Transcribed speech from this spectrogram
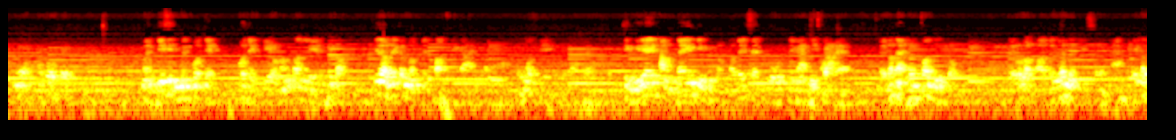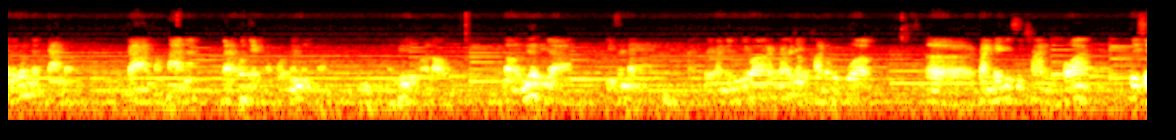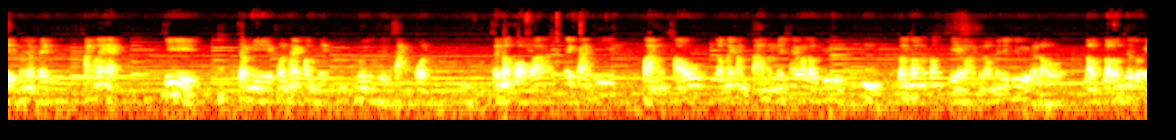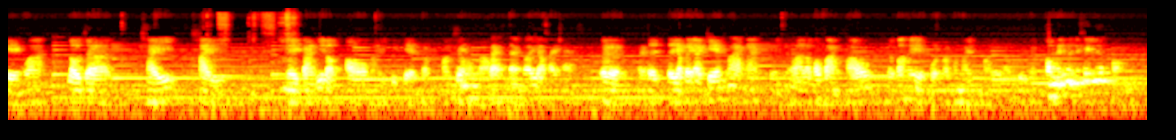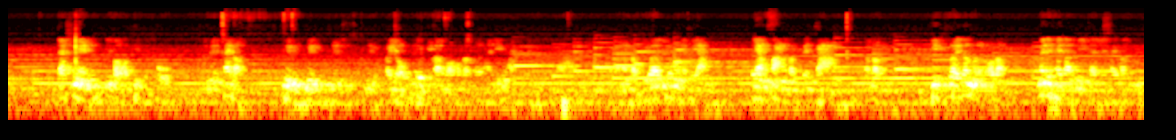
เนี่ยให้โปรเซสเหมือนที่สิ่งเป็นโปรเจกต์โปรเจกต์เดียวทั้งตอนเรียนที่แบบที่เราได้กำหนดเป็นตอนในการทั้งหมดเองสิ่งที่ได้ทำได้จริงๆคือแบบเราได้เซตรูทในการที่ออกแบบเดี๋ยวตั้งแต่เริ่มต้นจนจบเดี๋ยวเราเราจะเริ่มจากรีเสิร์ชนะเฮ้เราจะเริ่มจากการแบบการสัมภาษณ์นะแต่โปรเจกต์แต่คนไม่เหมือนกันมันที่อยู่ว่าเรา เราเลือกที่จะขีดเส้นแบบไหนในอันนี้ที่ว่าน่าสำคัญคือพวก การ make decision เพราะว่าทีสิมันจะเป็นครั้งแรกที่จะมีคนให้ความเห็นมึงถึงสามคน แต่ต้องบอกว่าไอ้การที่ฟังเขาเราไม่ทำตามมันไม่ใช่ว่าเราดื้อนะอืมต้องต้องต้องเคลียร์ว่าเราไม่ได้ดื้อแต่เราเราเราต้องเชื่อตัวเองว่า เราจะใช้ใครในการที่เราเอามาอินทิเกตกับความเชื่อของเราแต่แต่ก็อย่าไปแอบเออแต่แต่อย่าไปอา เกนมากนะแต่ว่าเราก็ฟังเขาแล้วก็ให้เหตุผลว่าทำไมทำไมเราคุยกันคอมเมนต์มันไม่ใช่เรื่องของ judgment ที่บอกว่าผิดหรือถูกมันเป็นแค่แบบหนึ่งหนึ่งหนึ่งหนึ่งประโยคที่เราบอกแบบเอออันนี้อาจจะเป็นได้ดังนั้นเราคิดว่าเรื่องนี้พยายามพยายามฟังแบบเป็นกลางแล้วแบบคิดด้วยเสมอว่าแบบไม่ได้ใช้ตอนนี้แต่ใช้ตอนนี้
